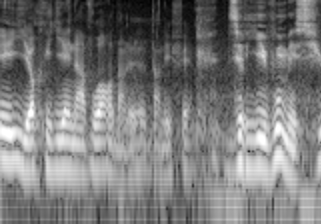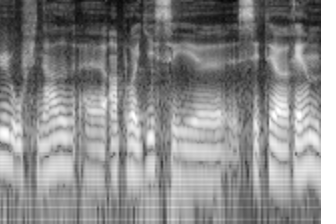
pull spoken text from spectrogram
et il n'y a rien à voir dans, les faits. Diriez-vous, messieurs, au final, euh, employer euh, ces, théorèmes,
